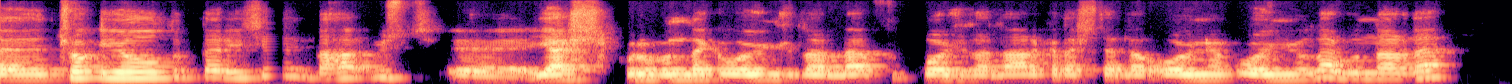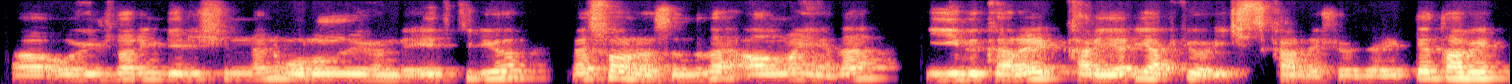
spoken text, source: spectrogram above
e, çok iyi oldukları için daha üst e, yaş grubundaki oyuncularla, futbolcularla, arkadaşlarla oyna- oynuyorlar. Bunlar da e, oyuncuların gelişimlerini olumlu yönde etkiliyor ve sonrasında da Almanya'da iyi bir kar- kariyer yapıyor. İkiz kardeş özellikle. Tabii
